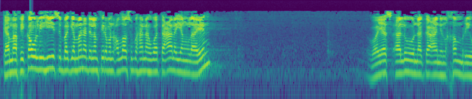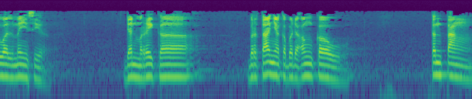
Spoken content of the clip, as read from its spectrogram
Kama fi qaulihi sebagaimana dalam firman Allah Subhanahu wa taala yang lain Wa yas'alunaka 'anil khamri wal maisir dan mereka bertanya kepada engkau tentang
